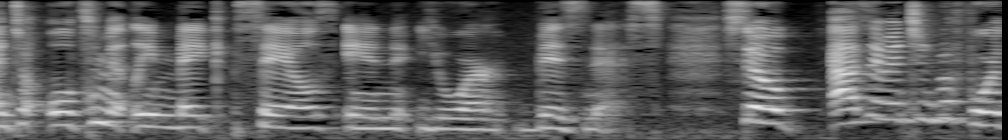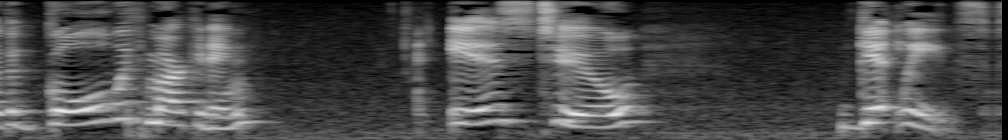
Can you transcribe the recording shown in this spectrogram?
and to ultimately make sales in your business. So, as I mentioned before, the goal with marketing is to get leads,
